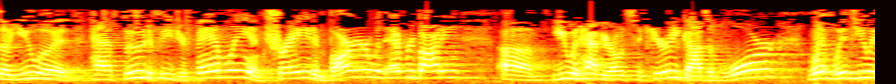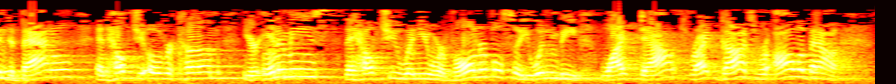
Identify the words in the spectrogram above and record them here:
so you would have food to feed your family and trade and barter with everybody. Um, you would have your own security. Gods of war went with you into battle and helped you overcome your enemies. They helped you when you were vulnerable so you wouldn't be wiped out, right? Gods were all about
